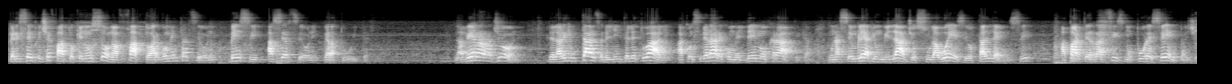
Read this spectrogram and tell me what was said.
per il semplice fatto che non sono affatto argomentazioni, bensì asserzioni gratuite. La vera ragione della riluttanza degli intellettuali a considerare come democratica un'assemblea di un villaggio sulawesi o tallensi, a parte il razzismo puro e semplice,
